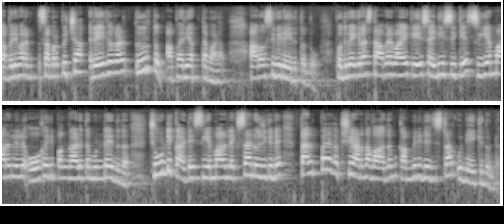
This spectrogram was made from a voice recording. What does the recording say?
കമ്പനി സമർപ്പിച്ച രേഖകൾ തീർത്തും അപര്യാപ്തമാണ്. ആർ സി വിലയിരുത്തുന്നു. പൊതുമേഖലാ സ്ഥാപനമായ കെ എസ് ഐ ഡി സിക്ക് സി എം ആർ എല്ലിൽ ഓഹരി പങ്കാളിത്തമുണ്ട് എന്നത് ചൂണ്ടിക്കാട്ടി സി എം ആർ എൽ എക്സാലോജിക്കിന്റെ തൽപര കക്ഷിയാണെന്ന വാദം കമ്പനി രജിസ്ട്രാർ ഉന്നയിക്കുന്നുണ്ട്.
